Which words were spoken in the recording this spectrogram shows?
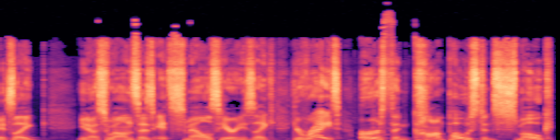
It's like you know, Sue Ellen says it smells here, and he's like, "You're right. Earth and compost and smoke."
